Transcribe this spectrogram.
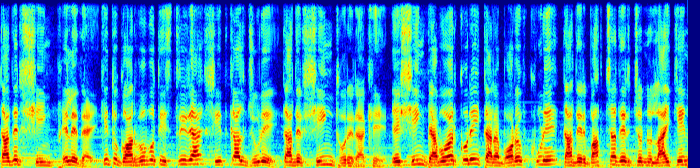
তাদের শিং ফেলে দেয়। কিন্তু গর্ভবতী স্ত্রীরা শীতকাল জুড়ে তাদের শিং ধরে রাখে। এই শিং ব্যবহার করেই তারা বরফ খুঁড়ে তাদের বাচ্চাদের জন্য লাইকেন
